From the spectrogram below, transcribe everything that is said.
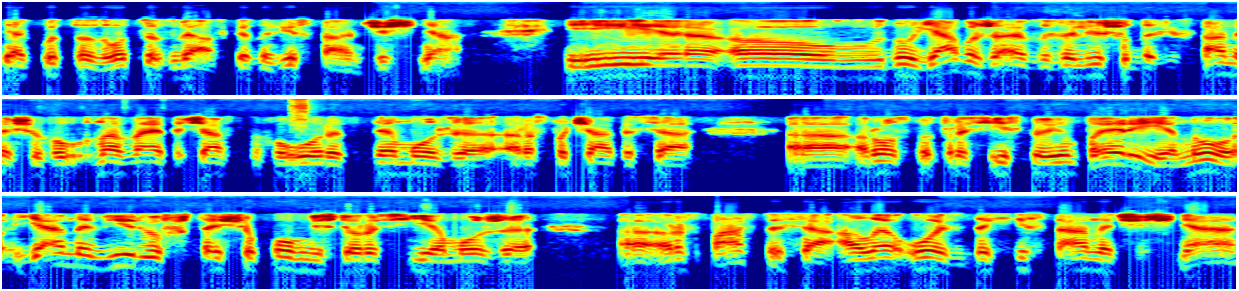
як оце, оце зв'язка Дагестан, Чечня. І е, ну я вважаю взагалі, що Дагестан, го- вона знаєте, часто говорить, де може розпочатися розпад Російської імперії. Ну я не вірю в те, що повністю Росія може розпастися, але ось Дагестан і Чечня.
